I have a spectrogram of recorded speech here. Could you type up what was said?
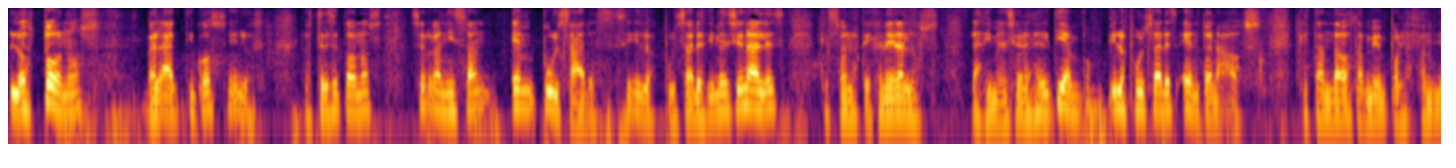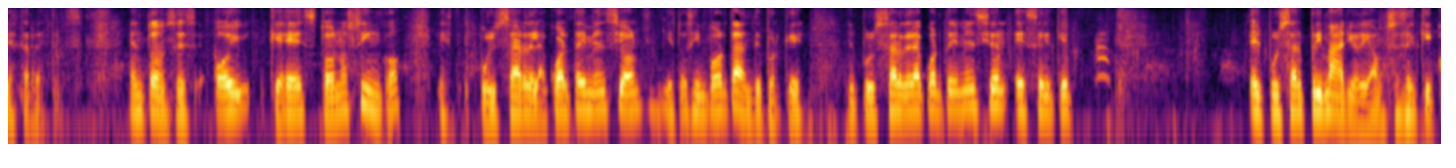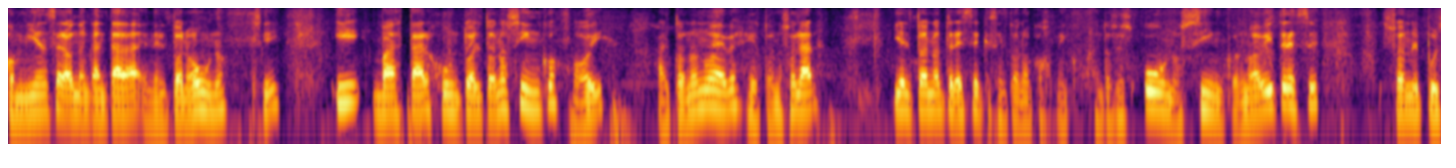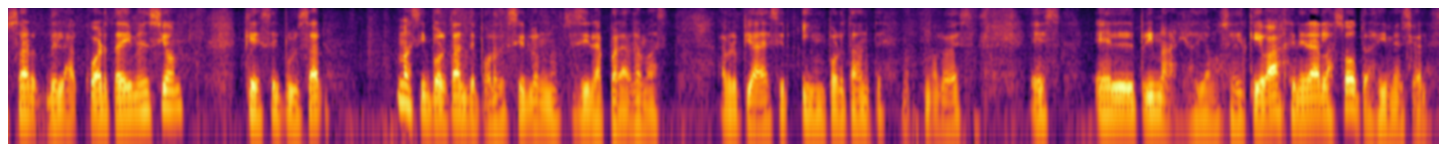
los tonos galácticos, ¿sí? los, los 13 tonos, se organizan en pulsares, ¿sí? los pulsares dimensionales, que son los que generan los, las dimensiones del tiempo, y los pulsares entonados, que están dados también por las familias terrestres. Entonces, hoy que es tono 5, es pulsar de la cuarta dimensión, y esto es importante porque el pulsar de la cuarta dimensión es el que el pulsar primario, digamos, es el que comienza la onda encantada en el tono 1, ¿sí? Y va a estar junto al tono 5, hoy, al tono 9, el tono solar, y el tono 13, que es el tono cósmico. Entonces 1, 5, 9 y 13 son el pulsar de la cuarta dimensión, que es el pulsar más importante, por decirlo, no sé si la palabra más apropiada es decir importante, no, no lo es, es el primario, digamos, el que va a generar las otras dimensiones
